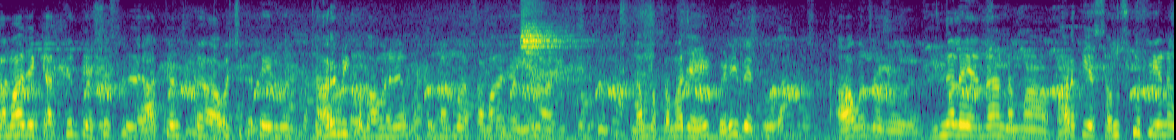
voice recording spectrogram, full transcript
ಸಮಾಜಕ್ಕೆ ಅತ್ಯಂತ ಯಶಸ್ವಿ, ಅತ್ಯಂತ ಅವಶ್ಯಕತೆ ಇರುವ ಧಾರ್ಮಿಕ ಭಾವನೆ ಮತ್ತು ನಮ್ಮ ಸಮಾಜ ಏನಾಗಿತ್ತು ನಮ್ಮ ಸಮಾಜ ಹೇಗೆ ಬೆಳಿಬೇಕು, ಆ ಒಂದು ಹಿನ್ನೆಲೆಯನ್ನು ನಮ್ಮ ಭಾರತೀಯ ಸಂಸ್ಕೃತಿಯನ್ನು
